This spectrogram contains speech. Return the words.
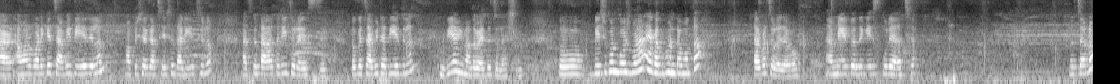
আর আমার বাড়িকে চাবি দিয়ে দিলাম। অফিসের কাছে এসে দাঁড়িয়েছিল। আজকে তাড়াতাড়ি চলে এসছে। তোকে চাবিটা দিয়ে দিলাম। দিয়ে আমি মাদের বাড়িতে চলে আসলাম। তো বেশিক্ষণ বসবো না, এক আধ ঘণ্টা মতো। তারপর চলে যাব। আর মেয়ে তো এদিকে স্কুলে আছে। তো চলো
